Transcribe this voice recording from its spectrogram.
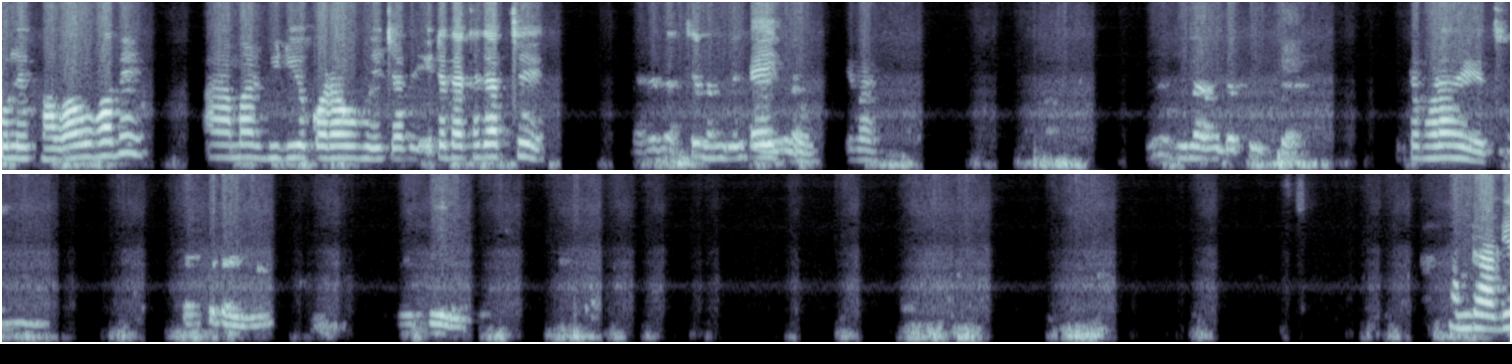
বলে খাওয়াও হবে আর আমার ভিডিও করাও হয়ে যাবে। এটা দেখা যাচ্ছে? দেখা যাচ্ছে এই তো এবার। এটা ভরা হয়ে গেছে। তারপরে হলো বেল আমরা আগে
